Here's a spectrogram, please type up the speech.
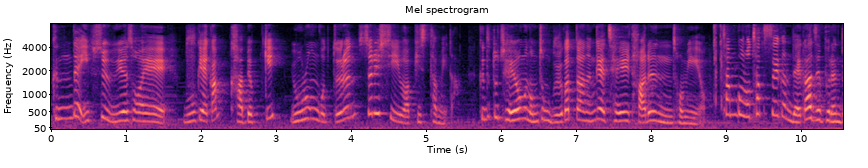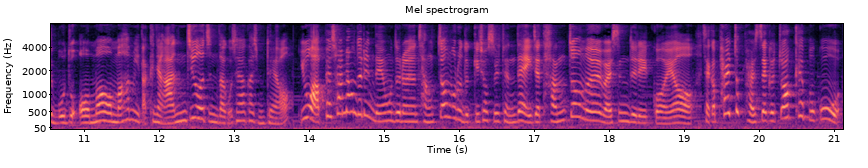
근데 입술 위에서의 무게감, 가볍기? 이런 것들은 3CE와 비슷합니다. 근데 또 제형은 엄청 물 같다는 게 제일 다른 점이에요. 참고로 착색은 네 가지 브랜드 모두 어마어마합니다. 그냥 안 지워진다고 생각하시면 돼요. 이 앞에 설명드린 내용들은 장점으로 느끼셨을 텐데 이제 단점을 말씀드릴 거예요. 제가 팔뚝 발색을 쫙 해보고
